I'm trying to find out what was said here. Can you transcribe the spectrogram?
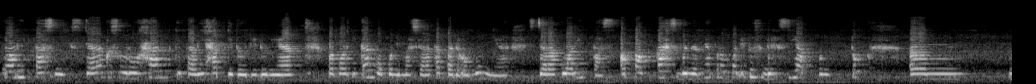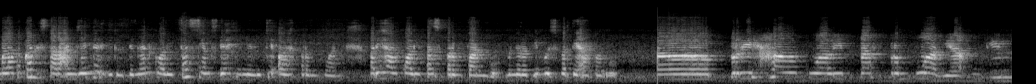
kualitas nih secara keseluruhan kita lihat gitu di dunia perpolitikan maupun di masyarakat pada umumnya, secara kualitas, apakah sebenarnya perempuan itu sudah siap untuk um, melakukan kesetaraan gender gitu dengan kualitas yang sudah dimiliki oleh perempuan. Perihal kualitas perempuan, Bu, menurut Ibu seperti apa, Bu? Uh, perihal kualitas perempuan ya, mungkin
